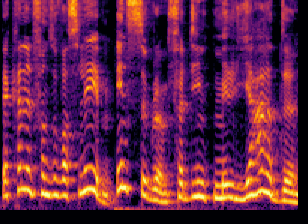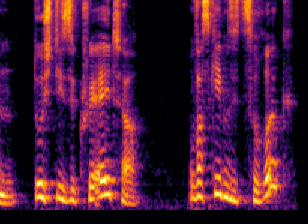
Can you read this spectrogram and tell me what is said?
Wer kann denn von sowas leben? Instagram verdient Milliarden durch diese Creator. Und was geben sie zurück?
